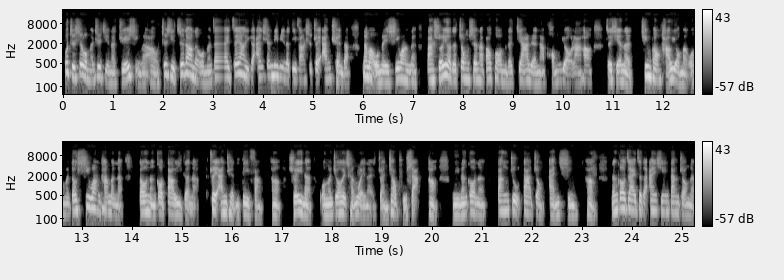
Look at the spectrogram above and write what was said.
不只是我们自己呢觉醒了啊，自己知道呢，我们在这样一个安身立命的地方是最安全的。那么我们也希望呢，把所有的众生呢，包括我们的家人啊、朋友啦哈，这些呢亲朋好友们，我们都希望他们呢都能够到一个呢最安全的地方啊。所以呢，我们就会成为呢转教菩萨啊，你能够呢。帮助大众安心哈，能够在这个安心当中呢，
